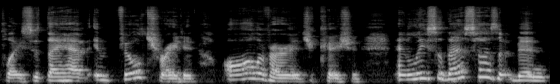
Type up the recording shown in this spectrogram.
places they have infiltrated all of our education. And Lisa, this hasn't been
